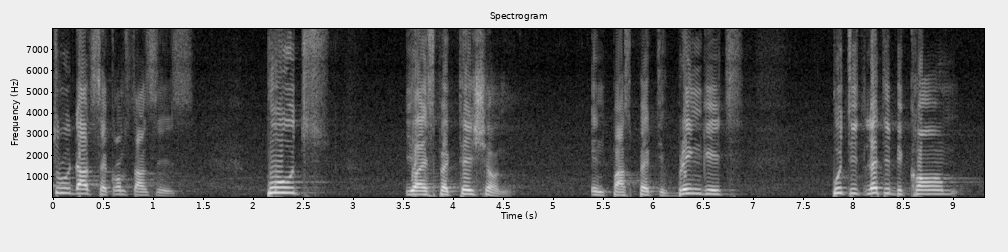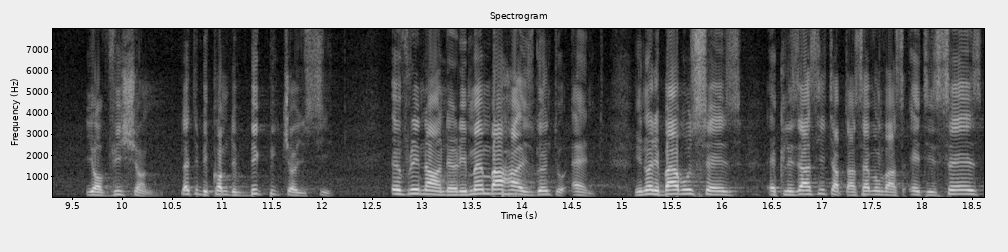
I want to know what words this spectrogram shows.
through that circumstances, put your expectation in perspective. Bring it, put it, let it become your vision. Let it become the big picture you see. Every now and then, remember how it's going to end. You know, the Bible says, Ecclesiastes chapter 7, verse 8, it says,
